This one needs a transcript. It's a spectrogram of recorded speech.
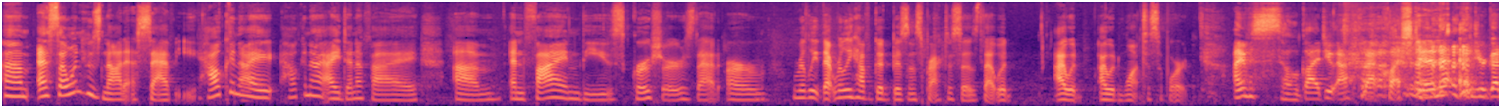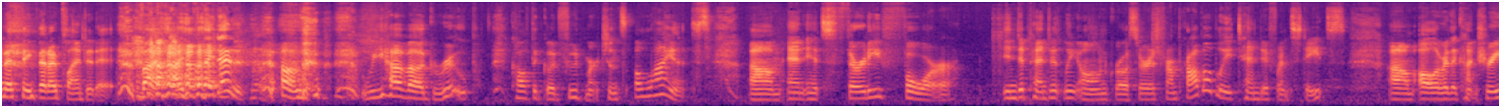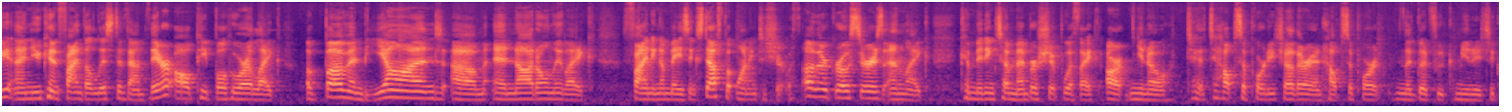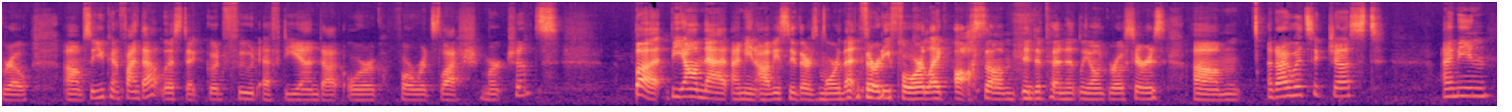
Um, as someone who's not as savvy, how can I how can I identify um, and find these grocers that are really that really have good business practices that would I would I would want to support? I'm so glad you asked that question, and you're gonna think that I planted it, but I, but I didn't. Um, we have a group called the Good Food Merchants Alliance, um, and it's 34 independently owned grocers from probably 10 different states um, all over the country, and you can find the list of them. They're all people who are like above and beyond, um, and not only like finding amazing stuff, but wanting to share with other grocers and like committing to membership with like our, you know, to, to help support each other and help support the good food community to grow. Um, so you can find that list at goodfoodfdn.org forward slash merchants. But beyond that, I mean, obviously there's more than 34 like awesome independently owned grocers. Um, and I would suggest, I mean,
